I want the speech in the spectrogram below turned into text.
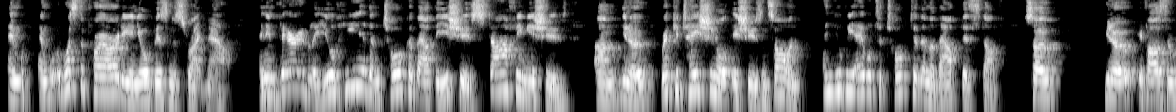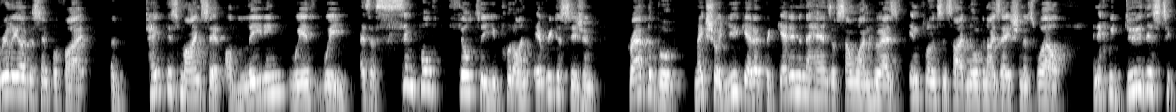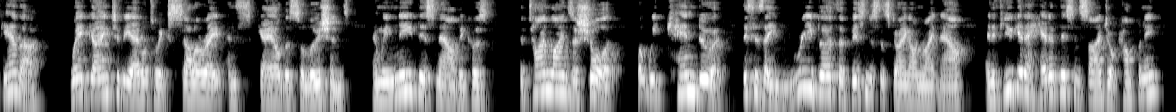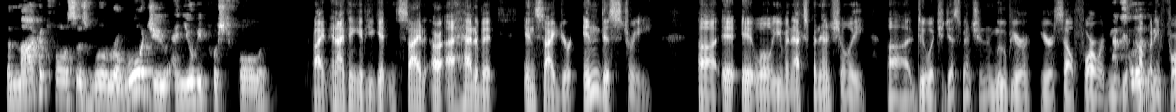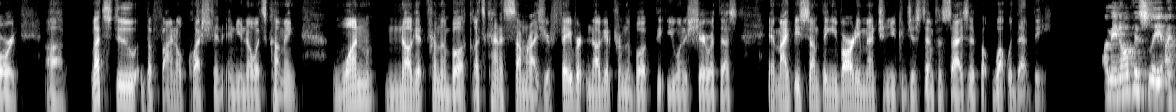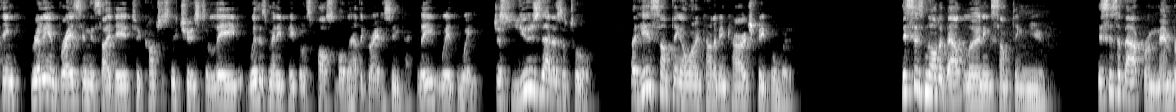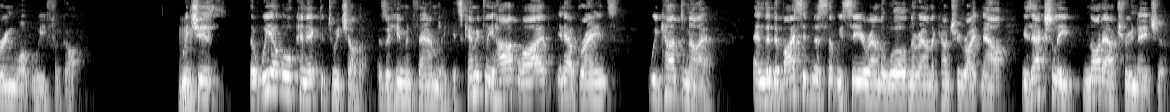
And, and what's the priority in your business right now? And invariably, you'll hear them talk about the issues, staffing issues, um, you know, reputational issues and so on, and you'll be able to talk to them about this stuff. So, you know, if I was to really oversimplify uh, take this mindset of leading with we as a simple filter you put on every decision. Grab the book, make sure you get it, but get it in the hands of someone who has influence inside an organization as well. And if we do this together, we're going to be able to accelerate and scale the solutions. And we need this now because the timelines are short but we can do it. This is a rebirth of business that's going on right now. And if you get ahead of this inside your company, the market forces will reward you and you'll be pushed forward. Right. And I think if you get inside or ahead of it inside your industry, uh, it, it will even exponentially uh, do what you just mentioned and move your yourself forward, move Absolutely. your company forward. Uh, let's do the final question, and you know it's coming one nugget from the book. Let's kind of summarize your favorite nugget from the book that you want to share with us. It might be something you've already mentioned, you can just emphasize it, but what would that be? I mean, obviously, I think really embracing this idea to consciously choose to lead with as many people as possible to have the greatest impact. Lead with we. Just use that as a tool. But here's something I want to kind of encourage people with. This is not about learning something new. This is about remembering what we forgot, mm. which is that we are all connected to each other as a human family. It's chemically hardwired in our brains. We can't deny it. And the divisiveness that we see around the world and around the country right now is actually not our true nature.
